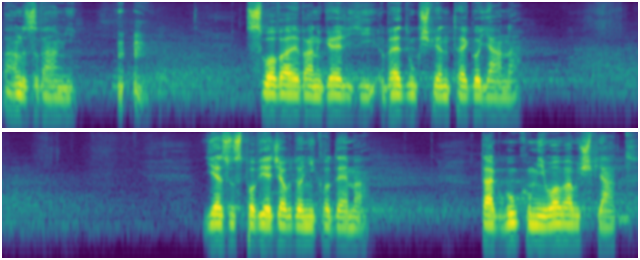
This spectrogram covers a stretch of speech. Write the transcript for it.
Pan z wami. Słowa Ewangelii według świętego Jana. Jezus powiedział do Nikodema: Tak Bóg umiłował świat,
